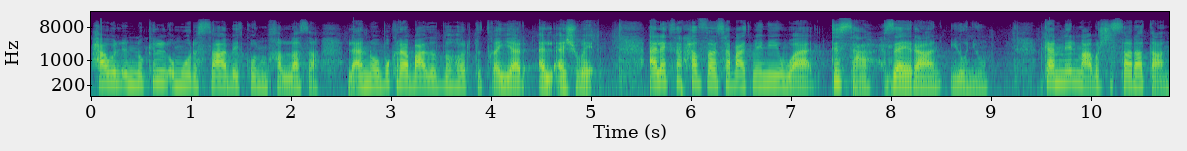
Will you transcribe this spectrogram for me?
حاول أنه كل الأمور الصعبة تكون مخلصة لأنه بكرة بعد الظهر تتغير الأجواء. الأكثر حظا 7 8 و9 حزيران يونيو. كمل مع برج السرطان.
